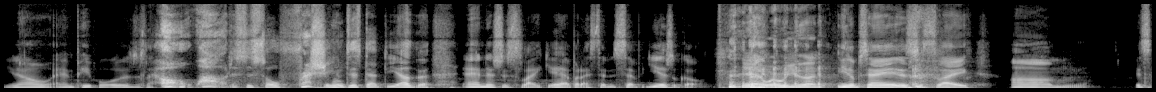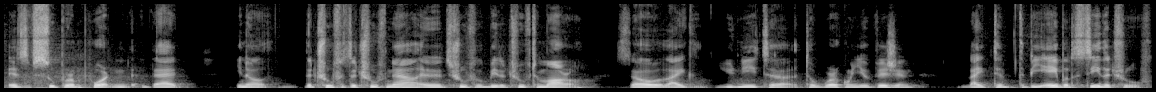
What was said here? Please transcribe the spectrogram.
you know and people are just like oh wow this is so refreshing this that the other and it's just like yeah but i said it seven years ago Yeah. Where were you then? you know what I'm saying? It's just like um, it's it's super important that you know the truth is the truth now, and the truth will be the truth tomorrow. So like you need to to work on your vision, like to to be able to see the truth,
